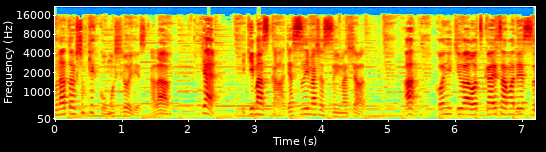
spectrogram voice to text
このアトラクション結構面白いですから。じゃあ、行きますか。じゃあ進みましょう、進みましょう。あ、こんにちは。お疲れ様です。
